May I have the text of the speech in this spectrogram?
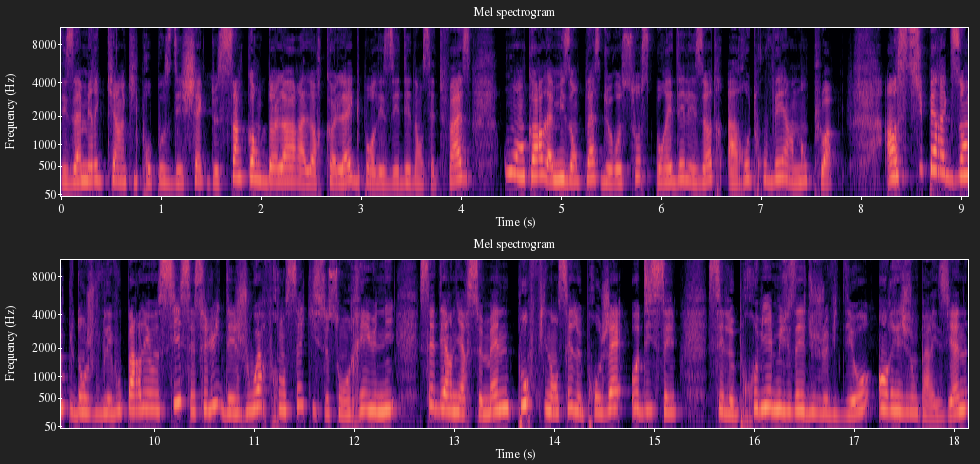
des Américains qui proposent des chèques de 50 dollars à leurs collègues pour les aider dans cette phase, ou encore la mise en place de ressources pour aider les autres à retrouver un emploi. Un super exemple dont je voulais vous parler aussi, c'est celui des joueurs français qui se sont réunis ces dernières semaines pour financer le projet Odyssée. C'est le premier musée du jeu vidéo en région parisienne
